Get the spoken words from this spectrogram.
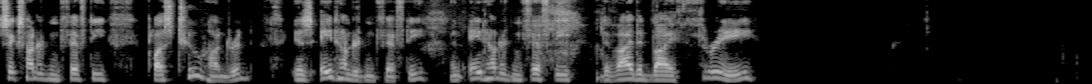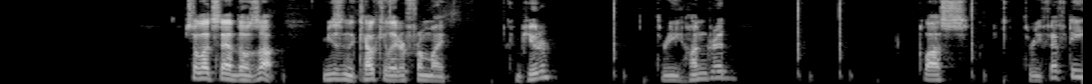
650 plus 200 is 850, and 850 divided by 3 So let's add those up. I'm using the calculator from my computer. 300 plus 350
